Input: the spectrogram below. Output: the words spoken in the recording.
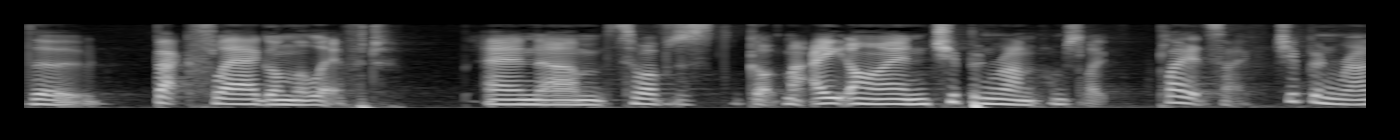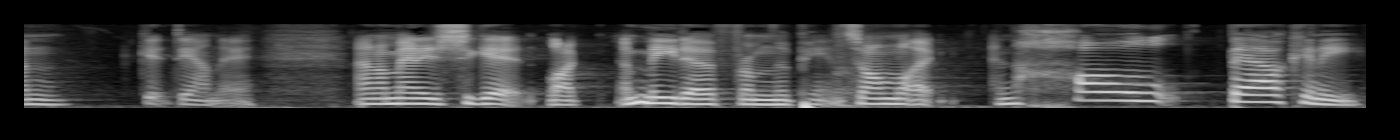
the back flag on the left, and um, so I've just got my eight iron chip and run. I'm just like play it safe, chip and run, get down there, and I managed to get like a meter from the pin. So I'm like, and the whole balcony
